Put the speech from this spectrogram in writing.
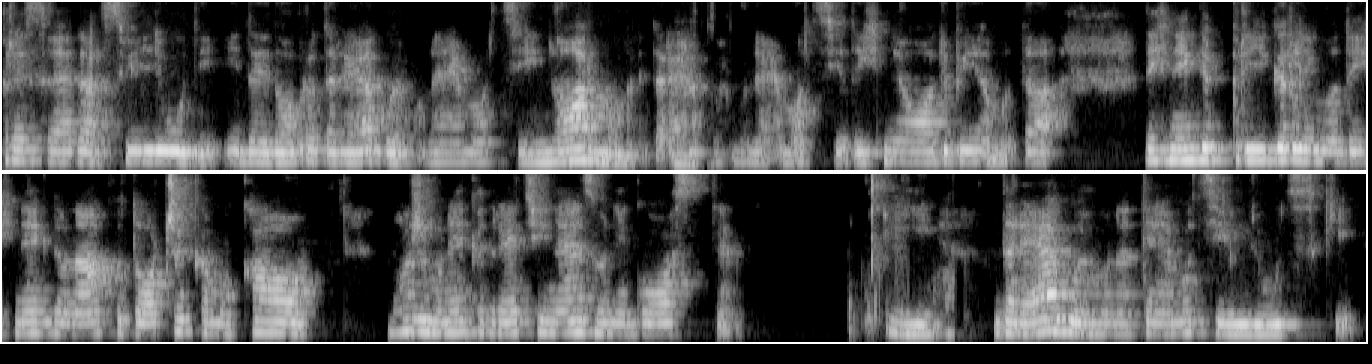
pre svega svi ljudi i da je dobro da reagujemo na emocije i normalno je da reagujemo na emocije, da ih ne odbijamo, da, da ih negde prigrlimo, da ih negde onako dočekamo kao, možemo nekad reći, nezvane goste. I da reagujemo na te emocije ljudski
